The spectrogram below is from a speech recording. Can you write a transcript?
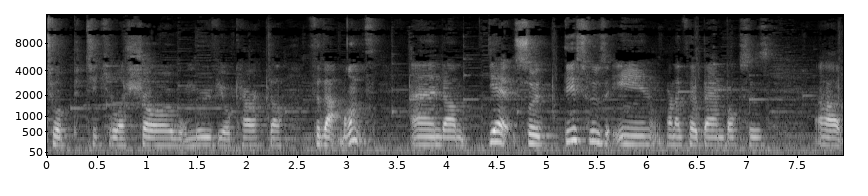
to a particular show or movie or character for that month. And um, yeah, so this was in one of her band boxes. Uh,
